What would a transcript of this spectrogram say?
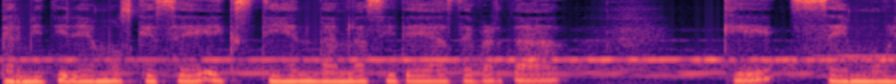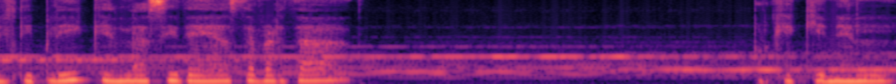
permitiremos que se extiendan las ideas de verdad, que se multipliquen las ideas de verdad. Porque aquí en el,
